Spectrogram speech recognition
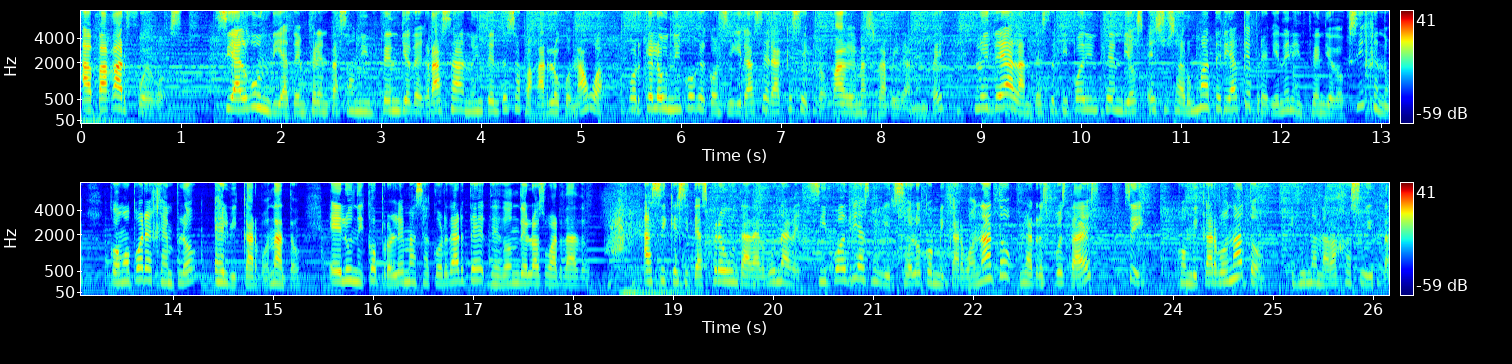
Apagar fuegos. Si algún día te enfrentas a un incendio de grasa, no intentes apagarlo con agua, porque lo único que conseguirás será que se propague más rápidamente. Lo ideal ante este tipo de incendios es usar un material que previene el incendio de oxígeno, como por ejemplo el bicarbonato. El único problema es acordarte de dónde lo has guardado. Así que si te has preguntado alguna vez si podrías vivir solo con bicarbonato, la respuesta es sí, con bicarbonato y una navaja suiza.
